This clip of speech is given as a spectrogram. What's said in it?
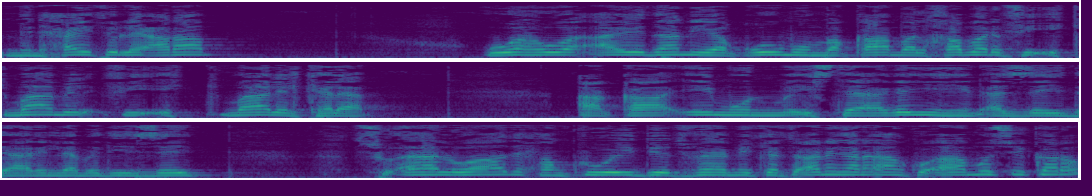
min xayثu اlإcraab wa huwa ayضa yaquumu maqaama alkhabr fi ikmaali اlkalaam aqaa'imun ma istaagan yihiin azaydaani labadii zayd su'aal waadixon ku weydiyood fahmi karto anigana aan ku aamusi karo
